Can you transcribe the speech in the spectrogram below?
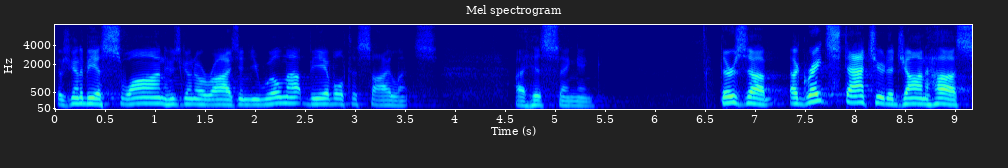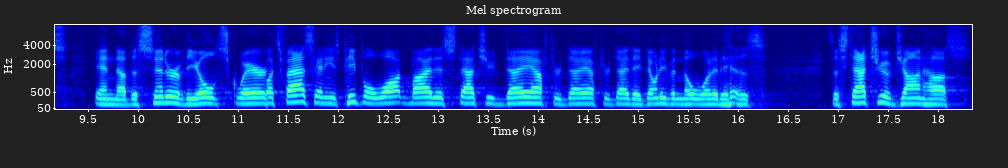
there's going to be a swan who's going to arise, and you will not be able to silence uh, his singing. There's a, a, great statue to John Huss in uh, the center of the old square. What's fascinating is people walk by this statue day after day after day. They don't even know what it is. It's a statue of John Huss.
